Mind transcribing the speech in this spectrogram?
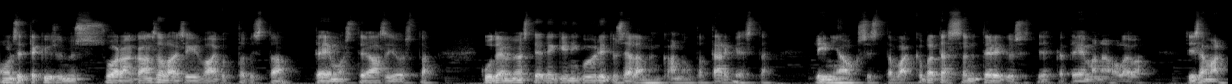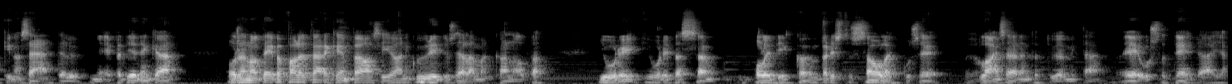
on sitten kysymys suoraan kansalaisiin vaikuttavista teemoista ja asioista, kuten myös tietenkin niin kuin yrityselämän kannalta tärkeistä linjauksista, vaikkapa tässä nyt erityisesti ehkä teemana oleva sisämarkkinasääntely, niin eipä tietenkään, voi sanoa, että eipä paljon tärkeämpää asiaa niin kuin yrityselämän kannalta juuri, juuri tässä politiikkaympäristössä ole kuin se lainsäädäntötyö, mitä EU:ssa tehdään ja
